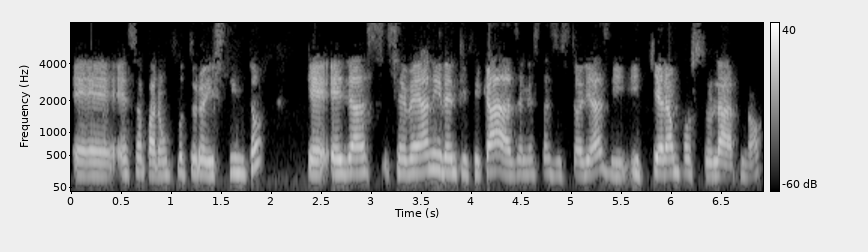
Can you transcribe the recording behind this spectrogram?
eh, eso para un futuro distinto, que ellas se vean identificadas en estas historias y, quieran postular, ¿no?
